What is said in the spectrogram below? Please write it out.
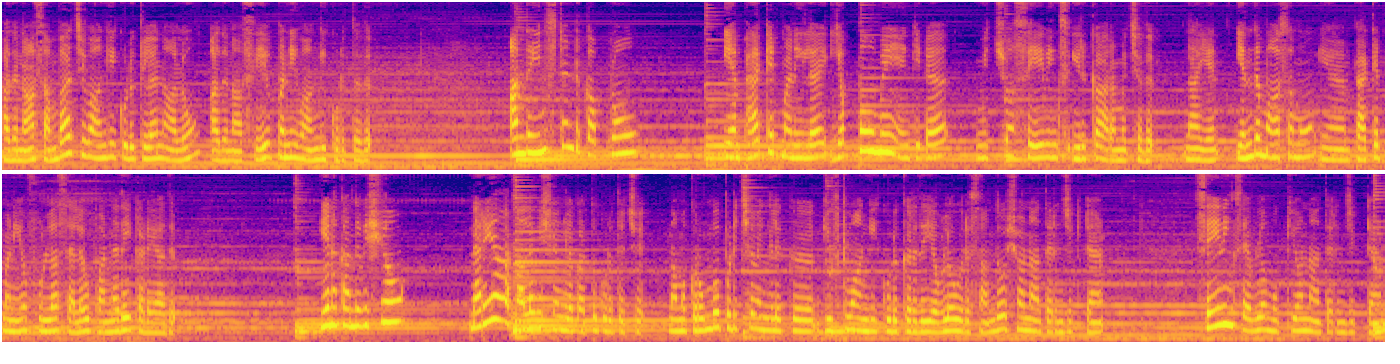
அதை நான் சம்பாதிச்சு வாங்கி கொடுக்கலனாலும் அதை நான் சேவ் பண்ணி வாங்கி கொடுத்தது. அந்த இன்ஸ்டண்ட்டுக்கு அப்புறம் என் பேக்கெட் மணியில் எப்போவுமே என்கிட்ட மிச்சம் சேவிங்ஸ் இருக்க ஆரம்பிச்சது. நான் என் எந்த மாதமும் என் பேக்கெட் மணியும் ஃபுல்லாக செலவு பண்ணதே கிடையாது. எனக்கு அந்த விஷயம் நிறையா நல்ல விஷயங்களை கற்றுக் கொடுத்துச்சு. நமக்கு ரொம்ப பிடிச்சவங்களுக்கு கிஃப்ட் வாங்கி கொடுக்கறது எவ்வளோ ஒரு சந்தோஷம் நான் தெரிஞ்சுக்கிட்டேன். சேவிங்ஸ் எவ்வளோ முக்கியம்னு நான் தெரிஞ்சுக்கிட்டேன்.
